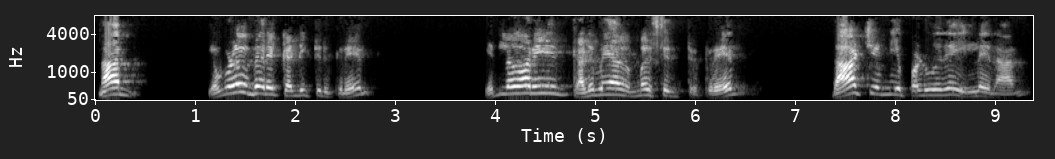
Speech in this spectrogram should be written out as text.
நான் எவ்வளவு பேரை கண்டித்திருக்கிறேன்? எல்லோரையும் கடுமையாக விமர்சித்திருக்கிறேன். தாட்சியண்யப்படுவதே இல்லை நான்.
